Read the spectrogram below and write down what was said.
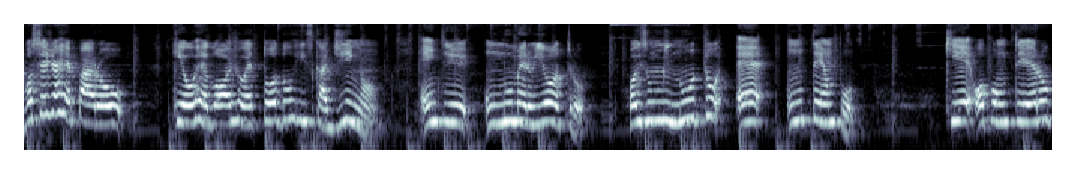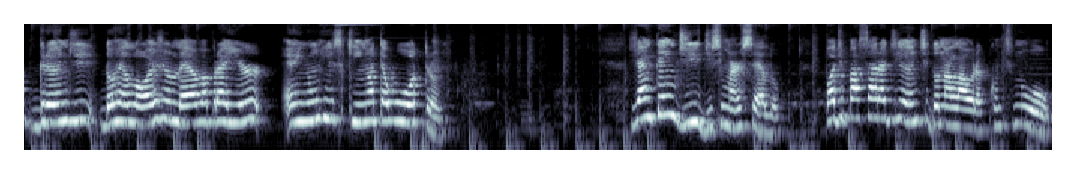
Você já reparou que o relógio é todo riscadinho entre um número e outro, pois um minuto é um tempo que o ponteiro grande do relógio leva para ir em um risquinho até o outro. Já entendi, disse Marcelo. Pode passar adiante, dona Laura, continuou.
